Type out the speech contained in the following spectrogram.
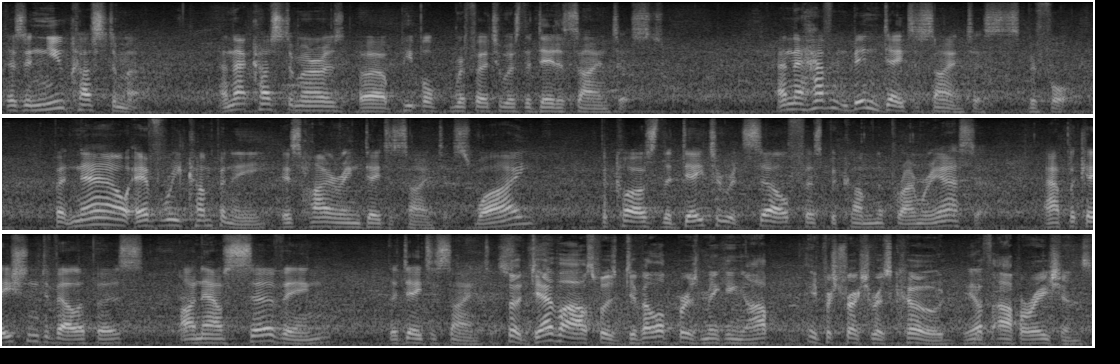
there's a new customer and that customer is, uh, people refer to as the data scientist. And there haven't been data scientists before. But now every company is hiring data scientists. Why? Because the data itself has become the primary asset. Application developers are now serving the data scientists. So DevOps was developers making infrastructure as code yep. with operations.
